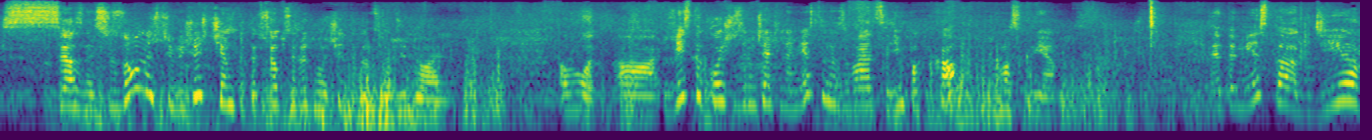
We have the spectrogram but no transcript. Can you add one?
с- связанный с сезонностью или еще с чем-то, это все абсолютно учитывается индивидуально. Вот. А, есть такое очень замечательное место, называется Impact Hub в Москве. Это место, где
